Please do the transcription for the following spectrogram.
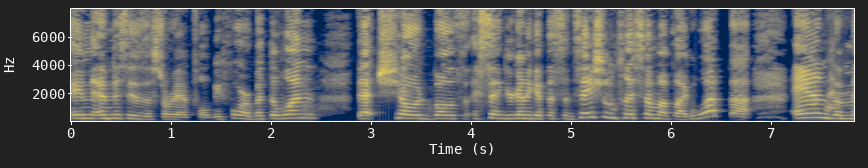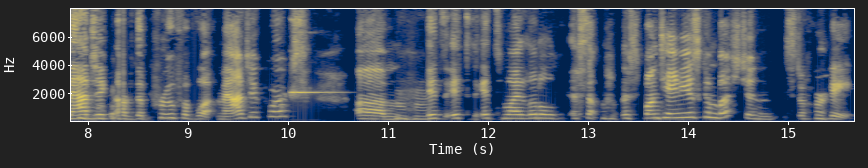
and and this is a story I've told before, but the one that showed both saying you're going to get the sensationalism of like what the and the magic of the proof of what magic works. Um, mm-hmm. It's it's it's my little spontaneous combustion story.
